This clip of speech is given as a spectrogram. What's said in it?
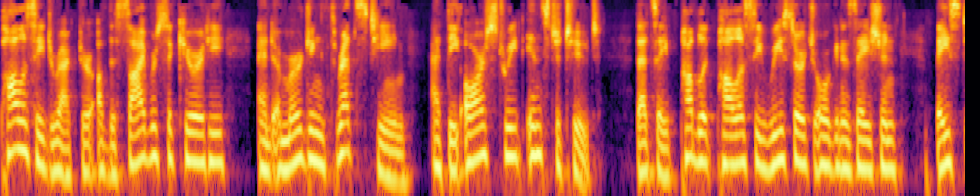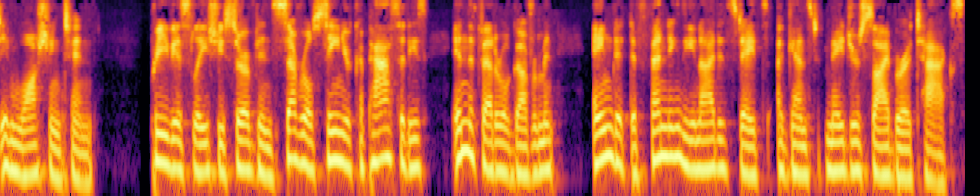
Policy Director of the Cybersecurity and Emerging Threats Team at the R Street Institute. That's a public policy research organization based in Washington. Previously, she served in several senior capacities in the federal government aimed at defending the United States against major cyber attacks.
